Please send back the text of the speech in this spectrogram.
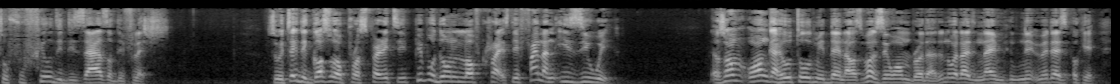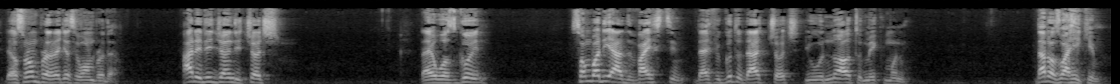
to fulfill the desires of the flesh. So we take the gospel of prosperity. People don't love Christ. They find an easy way. There was one, one guy who told me then, I was supposed to say one brother. I don't know whether the name, whether it's, okay. There was one brother, just say one brother. How did he join the church? That he was going. Somebody advised him that if you go to that church, you will know how to make money. That was why he came.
